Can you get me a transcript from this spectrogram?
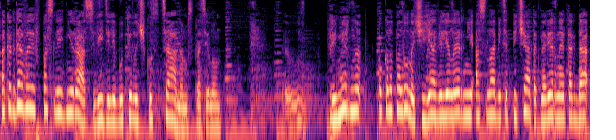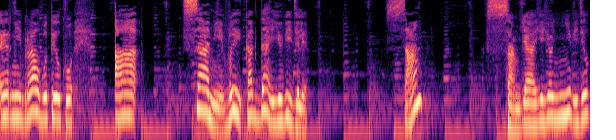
«А когда вы в последний раз видели бутылочку с цианом?» — спросил он. «Э, «Примерно около полуночи я велел Эрни ослабить отпечаток. Наверное, тогда Эрни и брал бутылку. А сами вы когда ее видели?» «Сам?» «Сам я ее не видел».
